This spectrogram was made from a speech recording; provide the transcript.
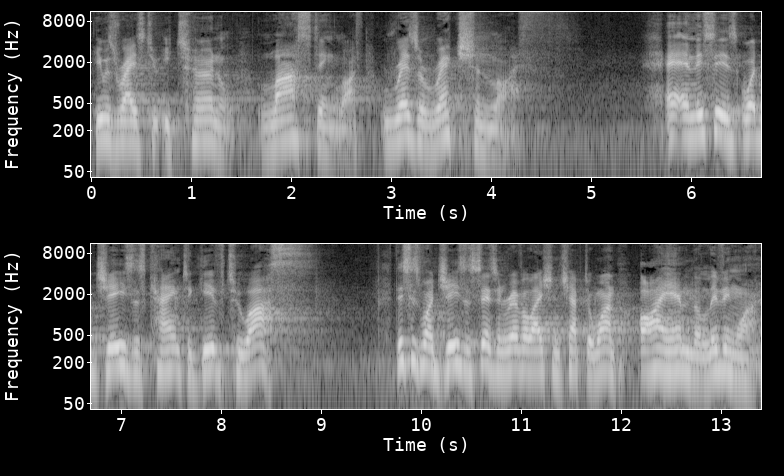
He was raised to eternal, lasting life, resurrection life. And this is what Jesus came to give to us. This is why Jesus says in Revelation chapter 1 I am the living one,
